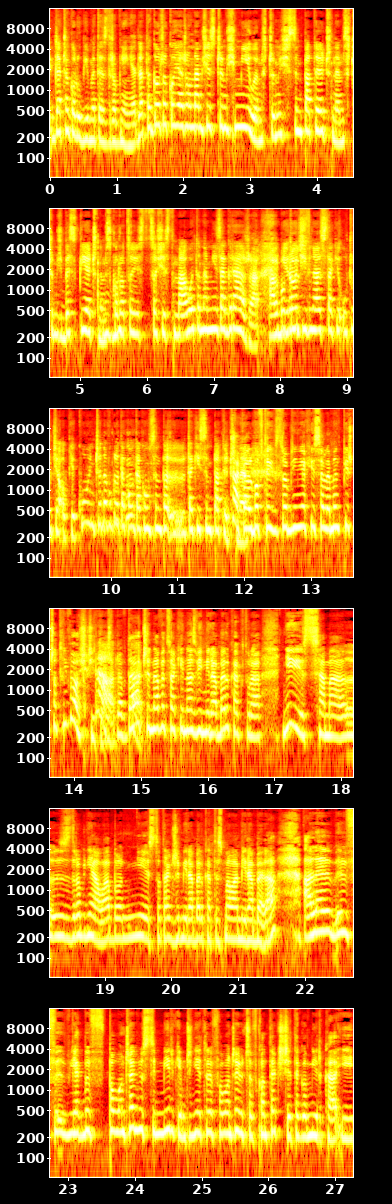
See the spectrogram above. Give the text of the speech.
Y, Dlaczego lubimy te zdrobnienia? Dlatego, że kojarzą nam się z czymś miłym, z czymś sympatycznym, z czymś bezpiecznym. Skoro coś jest, coś jest małe, to nam nie zagraża. Mhm. Albo I rodzi jest- w nas takie uczucia opiekuńcze, no w ogóle taką, taką sympa- takie sympatyczne. Tak, albo w tych zdrobnieniach jest element pieszczotliwości Tak, też, prawda? tak. Czy nawet w takiej nazwie Mirabelka, która nie jest sama e, zdrobniała, bo nie jest to tak, że Mirabelka to jest mała Mirabela, ale w, jakby w połączeniu z tym Mirkiem, czy nie tyle w połączeniu, czy w kontekście tego Mirka i,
